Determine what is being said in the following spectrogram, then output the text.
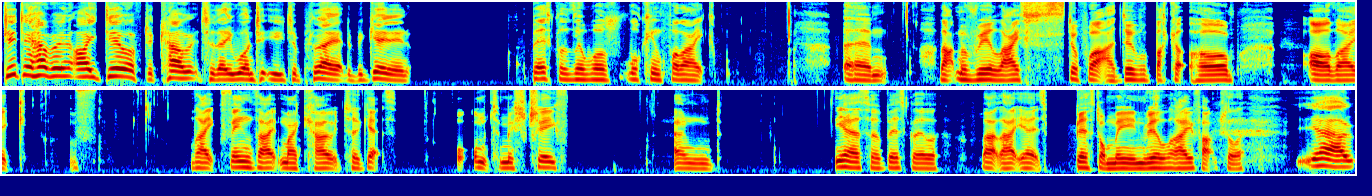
Did they have an idea of the character they wanted you to play at the beginning? Basically, they was looking for like, um, like my real life stuff what I do back at home, or like, like things like my character gets up to mischief, and yeah, so basically like that. Yeah, it's based on me in real life actually. Yeah, and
